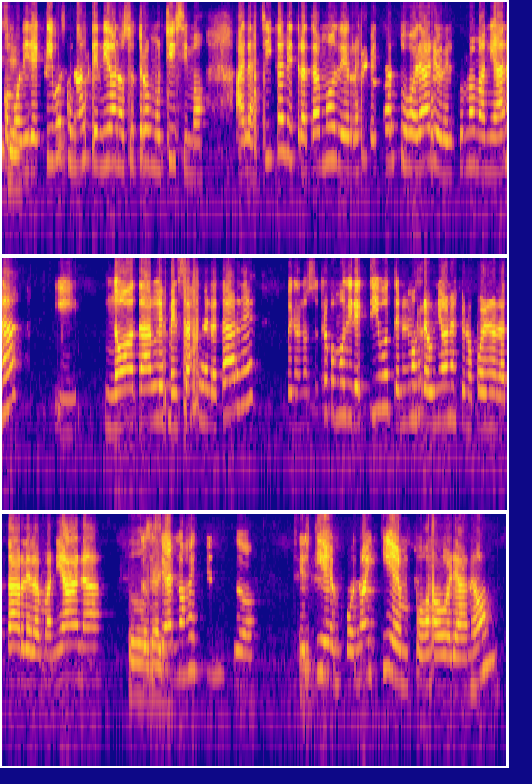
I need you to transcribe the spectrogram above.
Como directivos se nos ha extendido a nosotros muchísimo. A las chicas le tratamos de respetar sus horarios del turno mañana y no darles mensajes a la tarde, pero nosotros como directivos tenemos reuniones que nos ponen a la tarde, a la mañana. Entonces ya nos ha extendido el tiempo, no hay tiempo ahora, ¿no?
